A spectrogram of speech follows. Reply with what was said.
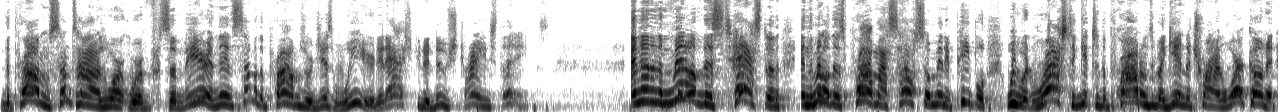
The problems sometimes were, were severe, and then some of the problems were just weird. It asked you to do strange things. And then in the middle of this test, in the middle of this problem, I saw so many people, we would rush to get to the problems and begin to try and work on it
